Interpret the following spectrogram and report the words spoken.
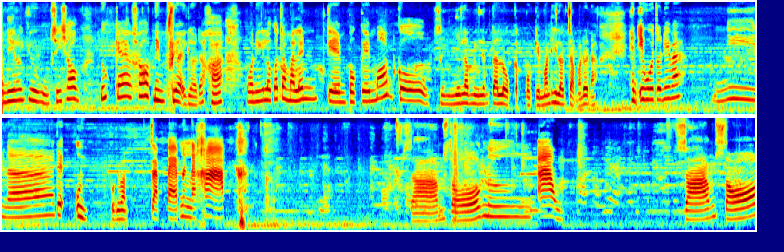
ันนี้เราอยู่ที่ช่องลูกแก้วชอบนิมเฟียอีกแล้วนะคะ วันนี้เราก็จะมาเล่นเกมโปเกมอนโกซึ่งนี้เรามีเรื่องตลกกับโปเกมอนที่เราจับมาด้วยนะ เห็นอีวูตัวนี้ไหมนี่นะเด็กอุ้ยโปเกมอนจับแป๊บหนึ่งนะครับสามสองหนึ่งอ้าวสามสอง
